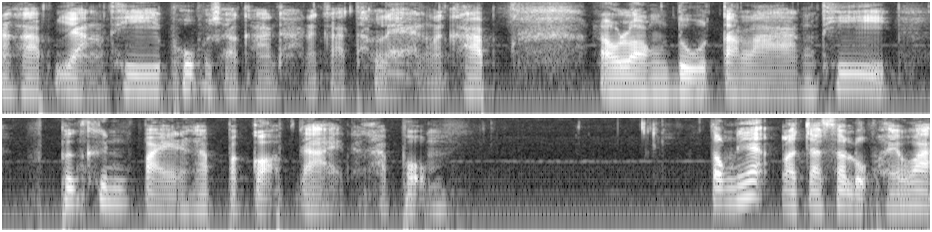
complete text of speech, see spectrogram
นะครับ อย่างที่ผู้บัญชาการฐานอากาศแถลงนะครับ เราลองดูตารางที่เพิ่งขึ้นไปนะครับประกอบได้นะครับผมตรงนี้เราจะสรุปให้ว่า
